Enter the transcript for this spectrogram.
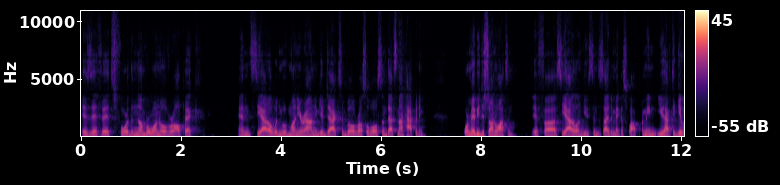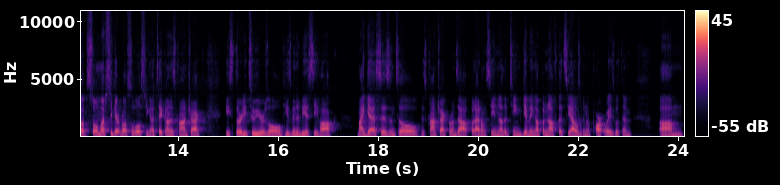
is if it's for the number one overall pick, and Seattle would move money around and give Jacksonville Russell Wilson. That's not happening or maybe Deshaun Watson if uh, Seattle and Houston decide to make a swap. I mean, you have to give up so much to get Russell Wilson. You got to take on his contract. He's 32 years old. He's going to be a Seahawk. My guess is until his contract runs out, but I don't see another team giving up enough that Seattle's going to part ways with him. Um,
